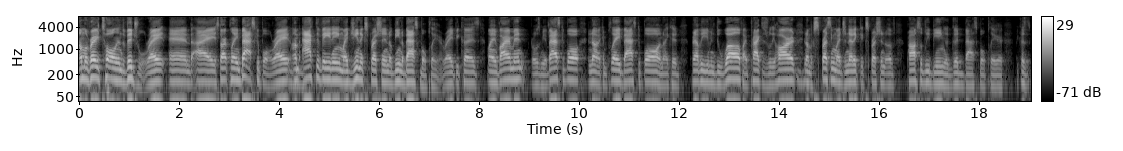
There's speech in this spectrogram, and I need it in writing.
I'm a very tall individual, right? And I start playing basketball, right? I'm mm-hmm. activating my gene expression of being a basketball player, right? Because my environment throws me a basketball, and now I can play basketball, and I could probably even do well if I practice really hard. And I'm mm-hmm. expressing my genetic expression of possibly being a good basketball player. Because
